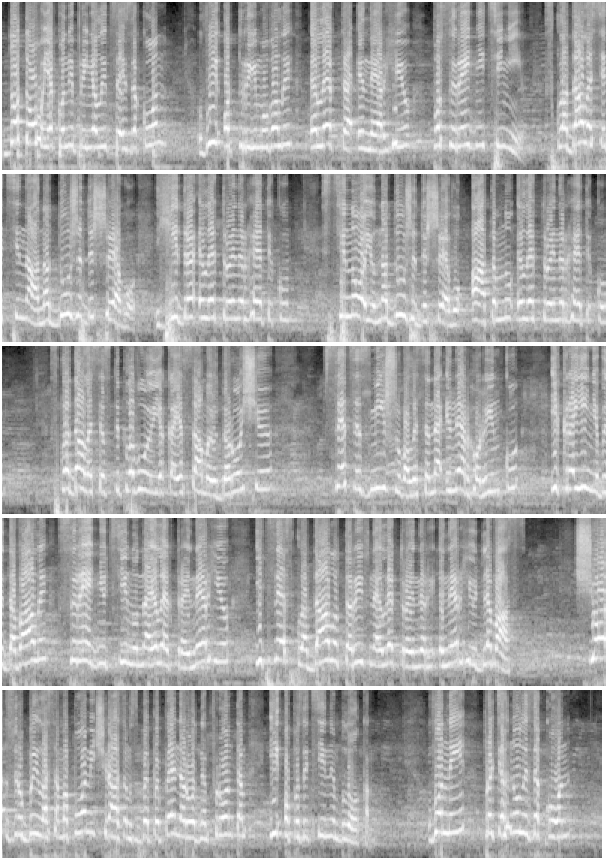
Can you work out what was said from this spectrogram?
До того, як вони прийняли цей закон, ви отримували електроенергію по середній ціні. Складалася ціна на дуже дешеву гідроелектроенергетику, з ціною на дуже дешеву атомну електроенергетику, складалася з тепловою, яка є самою дорожчою. Все це змішувалося на енергоринку, і країні видавали середню ціну на електроенергію, і це складало тариф на електроенергію для вас. Що зробила самопоміч разом з БПП, Народним фронтом і опозиційним блоком? Вони протягнули закон,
